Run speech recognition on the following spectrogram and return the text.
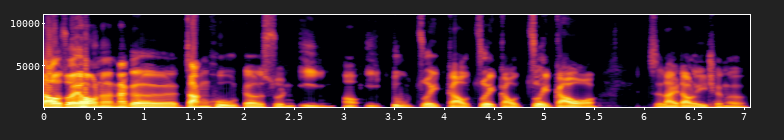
到最后呢，那个账户的损益哦，一度最高最高最高哦，只来到了一千二。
